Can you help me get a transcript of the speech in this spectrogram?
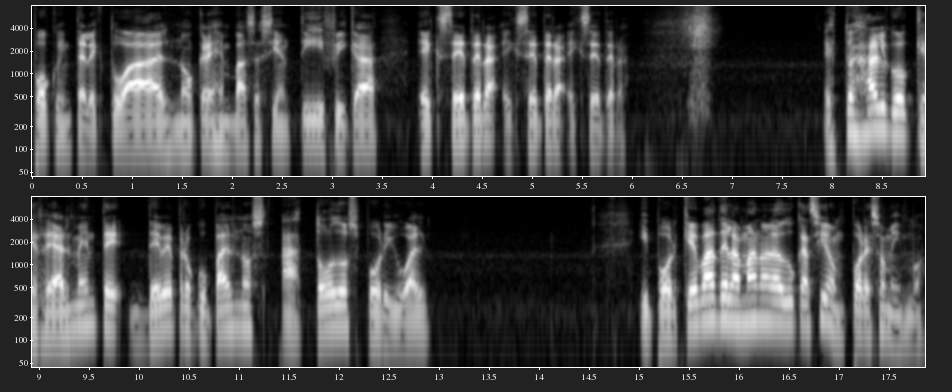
poco intelectual, no crees en bases científicas, etcétera, etcétera, etcétera. Esto es algo que realmente debe preocuparnos a todos por igual. ¿Y por qué va de la mano la educación? Por eso mismo.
